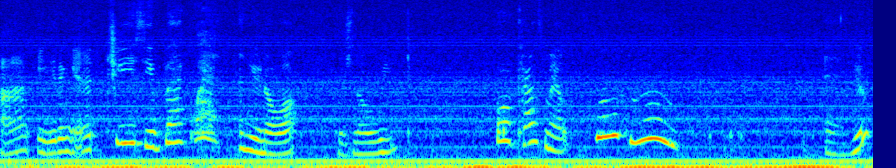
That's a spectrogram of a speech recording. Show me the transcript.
I'm eating a cheesy baguette. And you know what? There's no wheat or cow's milk. Woohoo! And you?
